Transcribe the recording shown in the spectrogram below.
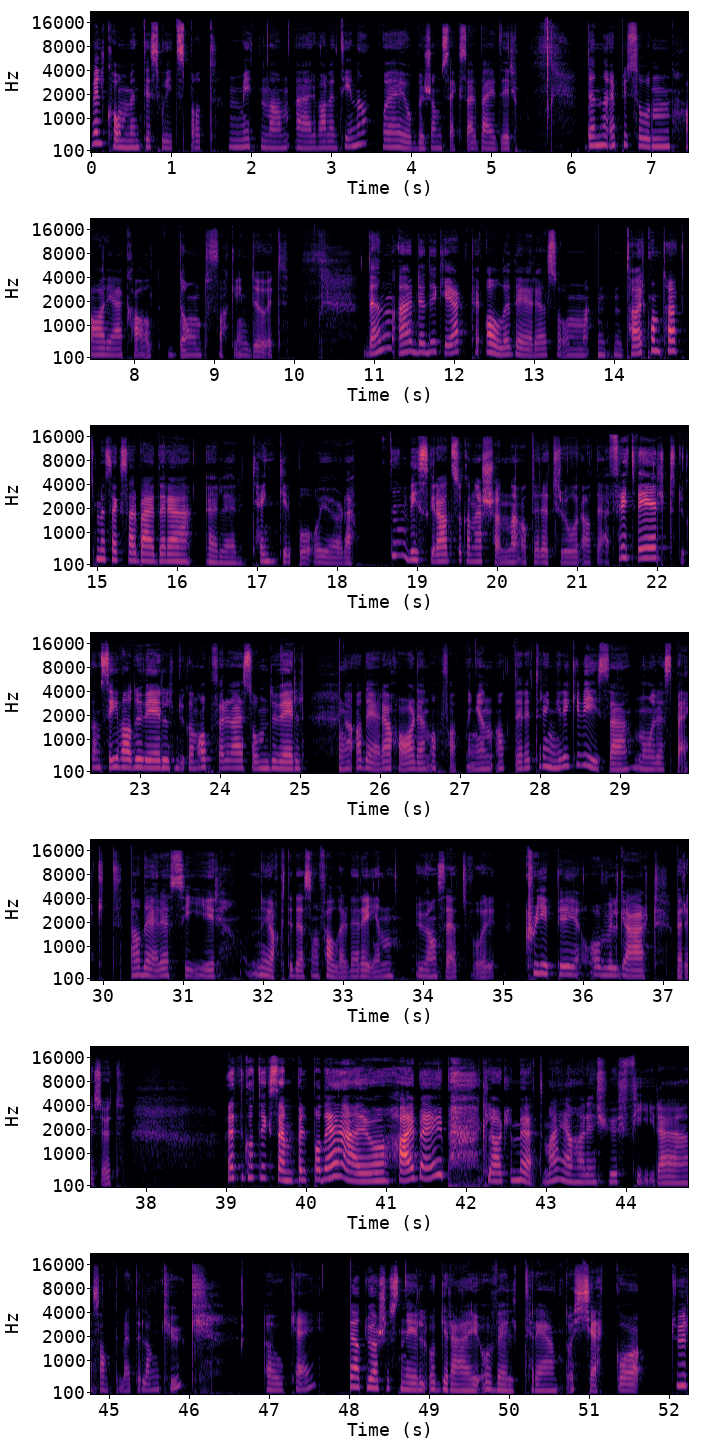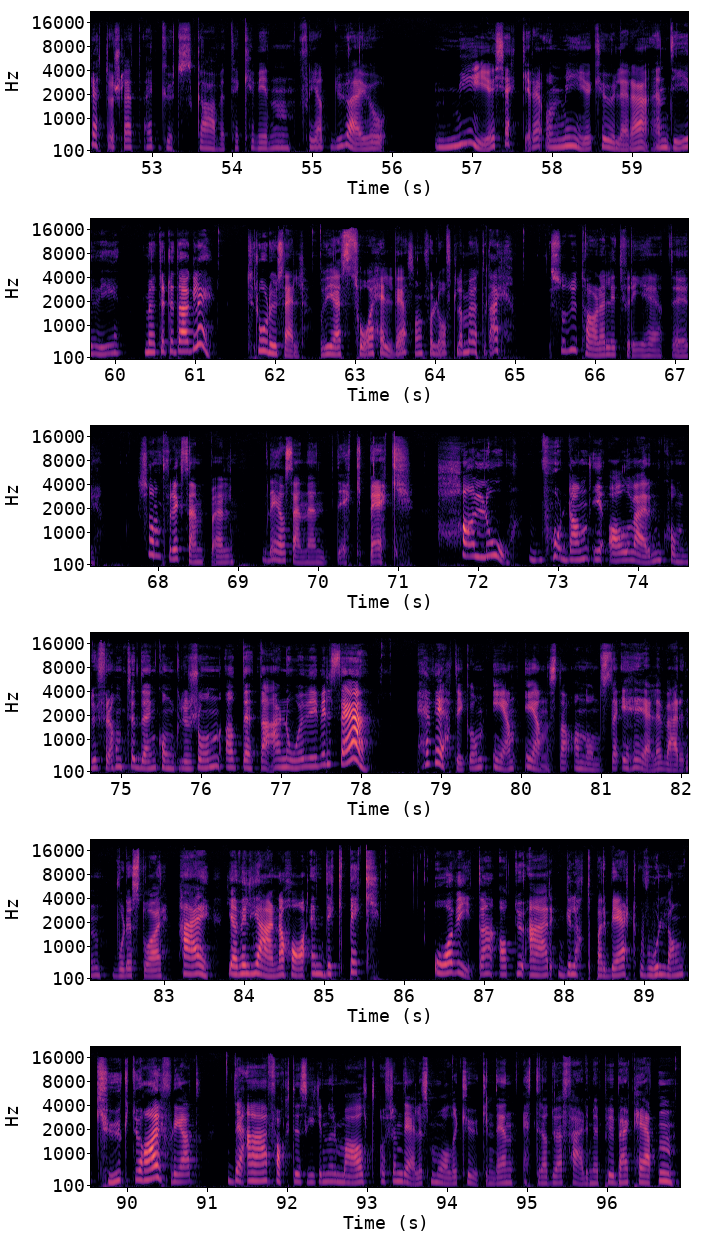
Velkommen til Sweet Spot. Mitt navn er Valentina, og jeg jobber som sexarbeider. Denne episoden har jeg kalt Don't fucking do it. Den er dedikert til alle dere som enten tar kontakt med sexarbeidere, eller tenker på å gjøre det. Til en viss grad så kan jeg skjønne at dere tror at det er fritt vilt, du kan si hva du vil, du kan oppføre deg som du vil. Mange av dere har den oppfatningen at dere trenger ikke vise noe respekt. Ja, dere sier nøyaktig det som faller dere inn, uansett hvor creepy og vulgært det høres ut. Et godt eksempel på det er jo Hei, babe. Klar til å møte meg. Jeg har en 24 cm lang kuk. OK. Det At du er så snill og grei og veltrent og kjekk og du rett og slett er Guds gave til kvinnen. Fordi at du er jo mye kjekkere og mye kulere enn de vi møter til daglig. Tror du selv. Vi er så heldige som får lov til å møte deg. Så du tar deg litt friheter. Som f.eks. det å sende en dekkbekk. Hallo! Hvordan i all verden kom du fram til den konklusjonen at dette er noe vi vil se? Jeg vet ikke om en eneste annonse i hele verden hvor det står 'Hei, jeg vil gjerne ha en dickpic'. Og vite at du er glattbarbert hvor lang kuk du har. fordi at det er faktisk ikke normalt å fremdeles måle kuken din etter at du er ferdig med puberteten.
